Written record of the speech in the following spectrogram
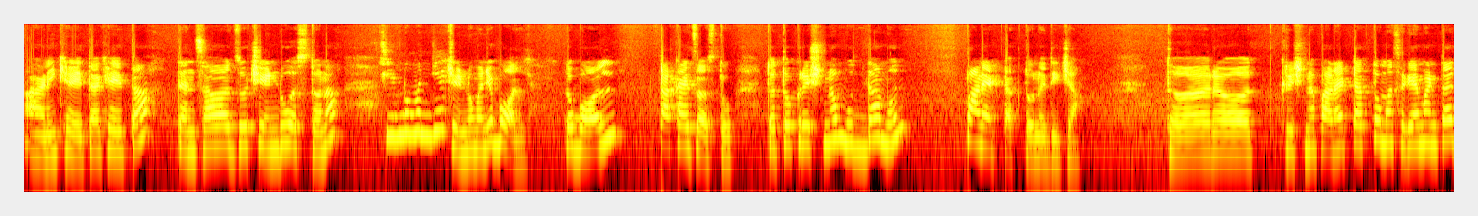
आणि खेळता खेळता त्यांचा जो चेंडू असतो ना चेंडू म्हणजे? चेंडू म्हणजे बॉल. तो बॉल टाकायचा असतो. तर तो कृष्ण मुद्दामून पाण्यात टाकतो नदीच्या. तर कृष्ण पाण्यात टाकतो. मग सगळे म्हणतात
